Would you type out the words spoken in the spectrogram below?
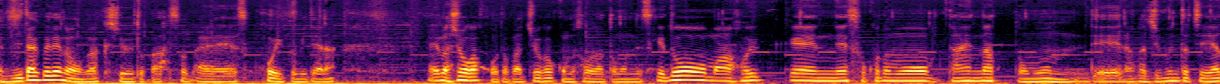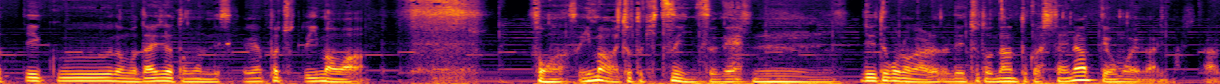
自宅での学習とか、そえー、保育みたいな。えー、まあ、小学校とか中学校もそうだと思うんですけど、まあ、保育園ね、そこも大変だと思うんで、なんか自分たちでやっていくのも大事だと思うんですけど、やっぱちょっと今は、そうなんですよ。今はちょっときついんですよね。うん。っていうところがあるので、ちょっとなんとかしたいなって思いがありました。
